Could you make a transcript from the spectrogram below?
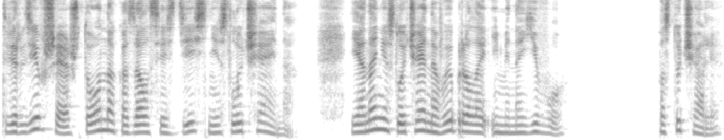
твердившее, что он оказался здесь не случайно, и она не случайно выбрала именно его. Постучали.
